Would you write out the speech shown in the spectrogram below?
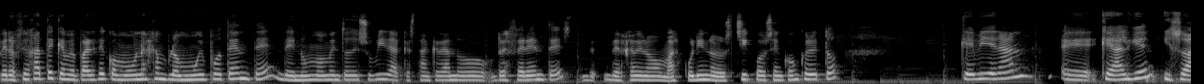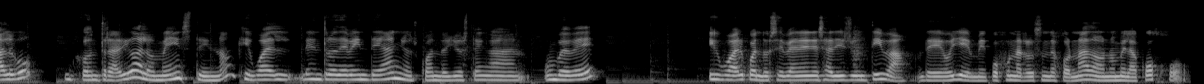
Pero fíjate que me parece como un ejemplo muy potente de en un momento de su vida que están creando referentes de- del género masculino, los chicos en concreto, que vieran eh, que alguien hizo algo contrario a lo mainstream, ¿no? Que igual dentro de 20 años, cuando ellos tengan un bebé, igual cuando se vean en esa disyuntiva de, oye, me cojo una reducción de jornada o no me la cojo,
